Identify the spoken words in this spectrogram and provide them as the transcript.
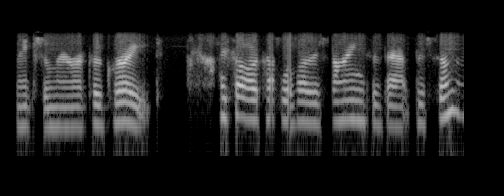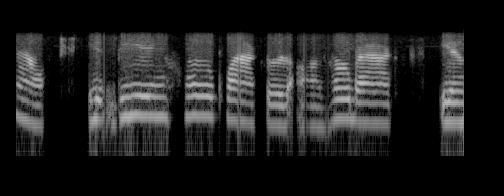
makes America great. I saw a couple of other signs of that, but somehow it being her placard on her back in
